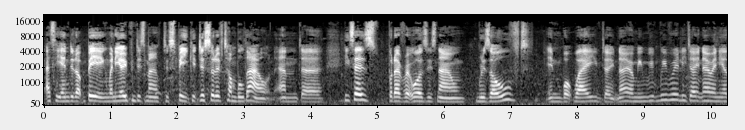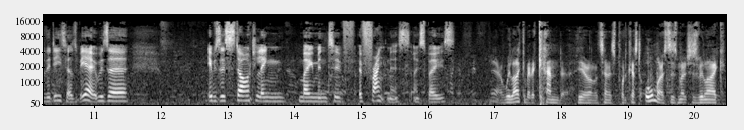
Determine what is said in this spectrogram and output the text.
as he ended up being when he opened his mouth to speak. It just sort of tumbled out. And uh, he says whatever it was is now resolved. In what way, you don't know. I mean, we, we really don't know any other details. But yeah, it was a. It was a startling moment of, of frankness, I suppose. Yeah, we like a bit of candour here on the Tennis Podcast, almost as much as we like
